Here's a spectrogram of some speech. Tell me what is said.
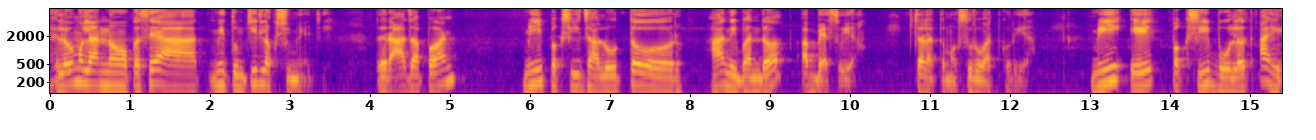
हॅलो मुलांनो कसे आहात? मी तुमची लक्ष्मी आजी. तर आज आपण मी पक्षी झालो तर हा निबंध अभ्यासूया चला तर मग सुरुवात करूया. मी एक पक्षी बोलत आहे.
